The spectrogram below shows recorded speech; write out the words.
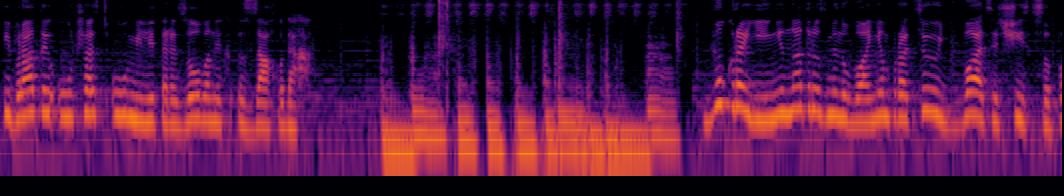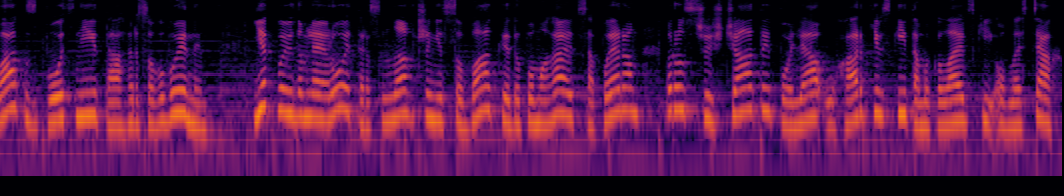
і брати участь у мілітаризованих заходах. В Україні над розмінуванням працюють 26 собак з Боснії та Герцеговини. Як повідомляє Reuters, навчені собаки допомагають саперам розчищати поля у Харківській та Миколаївській областях.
